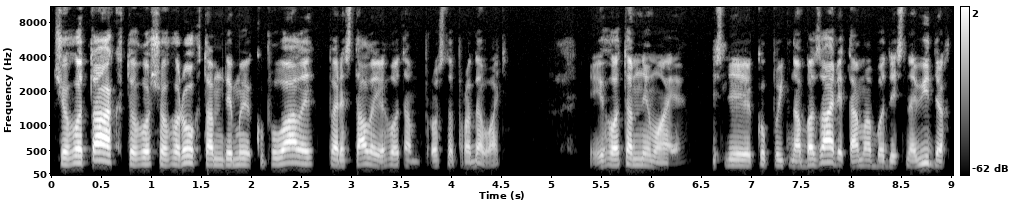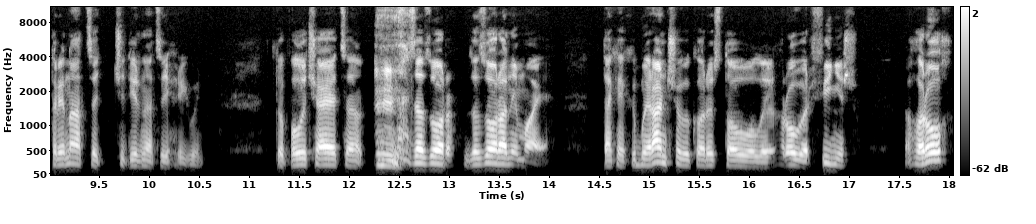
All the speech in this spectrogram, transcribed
Чого так? Того, що горох там, де ми купували, перестали його там просто продавати. Його там немає. Якщо купити на базарі, там або десь на відрах 13-14 гривень. То виходить, зазор, зазора немає. Так як ми раніше використовували гровер фініш горох,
